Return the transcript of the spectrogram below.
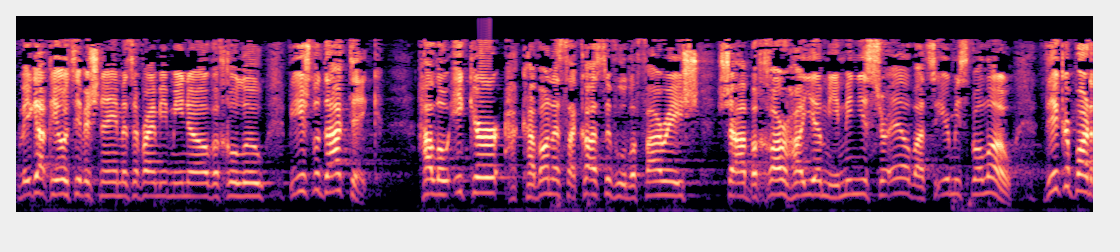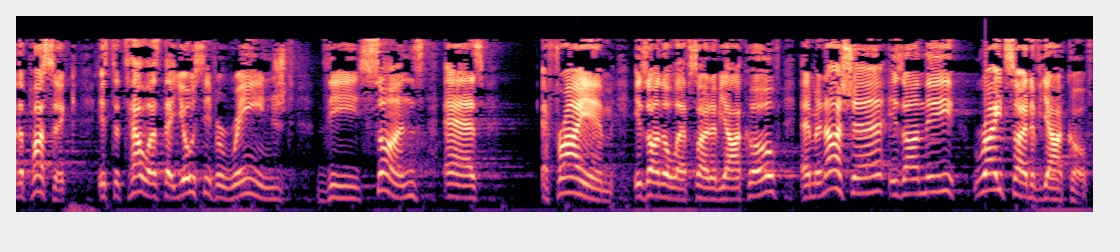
V'igach Yosef v'shneim es Ephraim yimino v'chulu v'iyish l'daktek. Halo Iker Hakavanas Hakasiv Hu Lafaresh Shah Bachar Hayam Yemin Yisrael Vatzir Mismalo. The Iker part of the pasuk is to tell us that Yosef arranged the sons as Ephraim is on the left side of Yaakov, and Menashe is on the right side of Yaakov.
